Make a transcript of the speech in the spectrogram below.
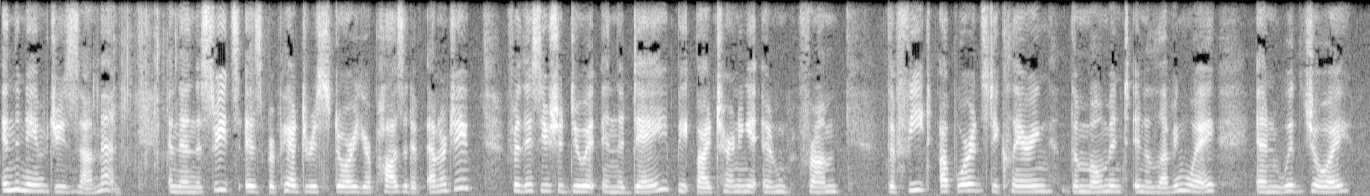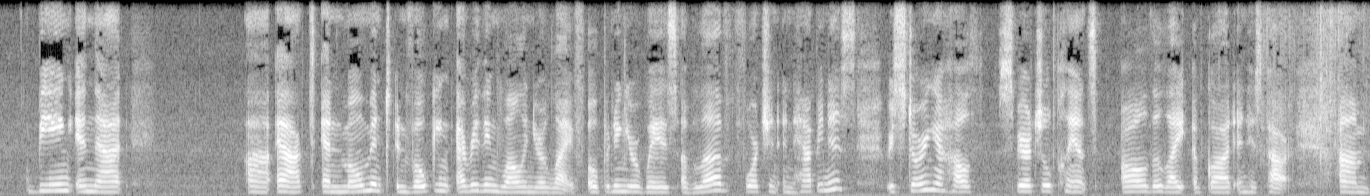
In the name of Jesus, Amen. And then the sweets is prepared to restore your positive energy. For this, you should do it in the day by turning it in from the feet upwards, declaring the moment in a loving way and with joy, being in that uh, act and moment invoking everything well in your life, opening your ways of love, fortune, and happiness, restoring your health, spiritual plants, all the light of God and His power. Um,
